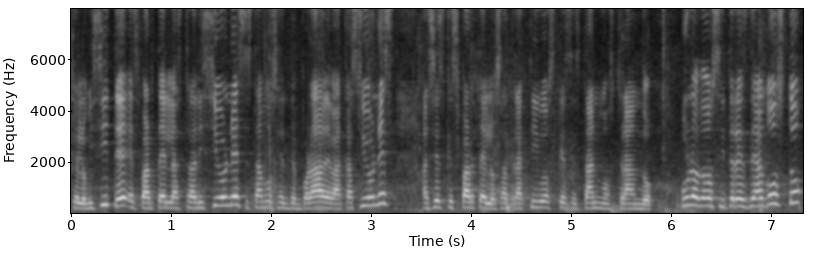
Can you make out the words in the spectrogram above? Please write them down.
que lo visite, es parte de las tradiciones, estamos en temporada de vacaciones, así es que es parte de los atractivos que se están mostrando. 1, 2 y 3 de agosto,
